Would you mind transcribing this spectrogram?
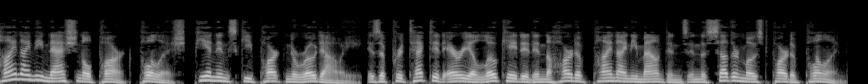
Pieniny National Park Polish, Park Narodowy is a protected area located in the heart of Pieniny Mountains in the southernmost part of Poland.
